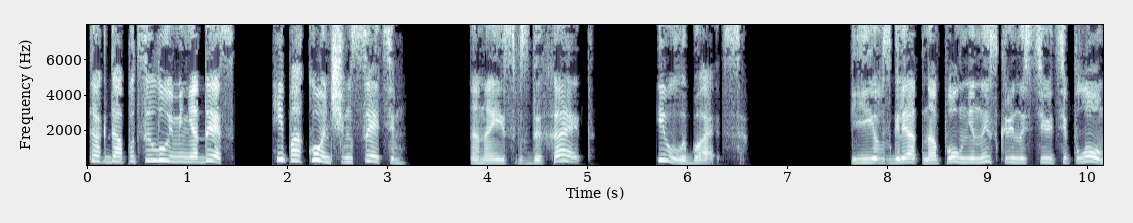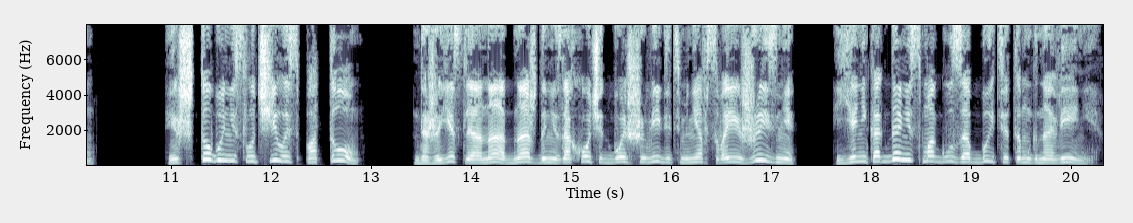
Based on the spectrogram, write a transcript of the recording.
Тогда поцелуй меня, Дес, и покончим с этим. Анаис вздыхает и улыбается. Ее взгляд наполнен искренностью и теплом. И что бы ни случилось потом, даже если она однажды не захочет больше видеть меня в своей жизни, я никогда не смогу забыть это мгновение.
